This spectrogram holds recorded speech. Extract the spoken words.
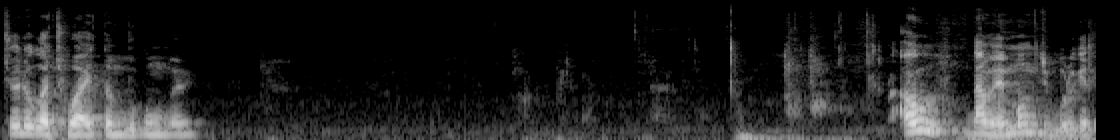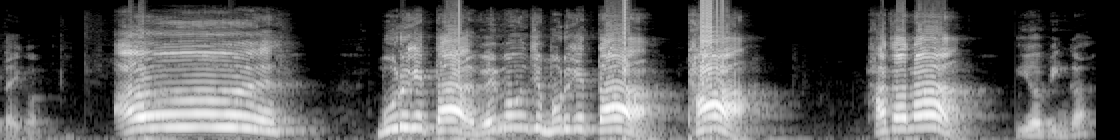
쭈루가 좋아했던 무국물. 아우 나 왜 먹는지 모르겠다 이거. 아우 모르겠다! 왜 먹는지 모르겠다! 다! 다잖아! 위협인가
